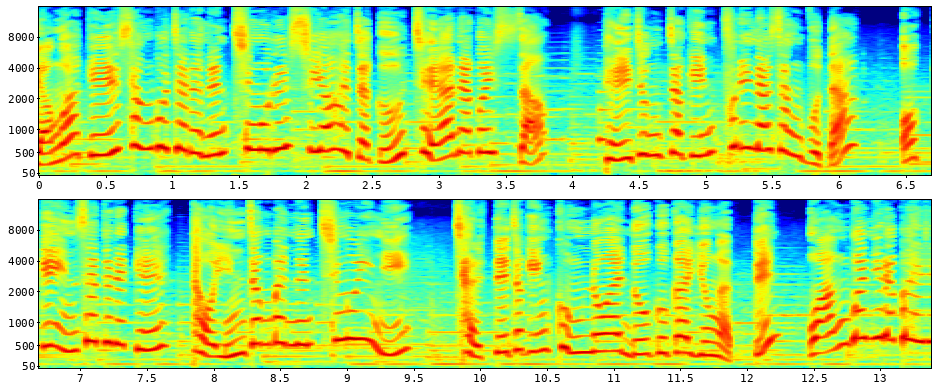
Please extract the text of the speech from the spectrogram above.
영화계의 선구자라는 칭호를 수여하자고 제안하고 있어. 대중적인 프리나상보다 업계 인사들에게 더 인정받는 칭호이니 절대적인 공로와 노고가 융합된 왕관이라고 할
